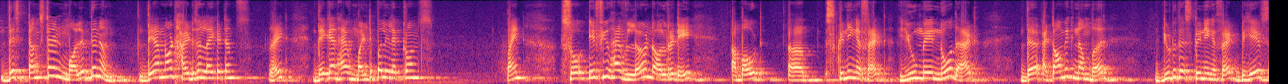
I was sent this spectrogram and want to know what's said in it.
this tungsten and molybdenum they are not hydrogen like atoms right? They can have multiple electrons. Fine? So if you have learned already about uh, screening effect, you may know that the atomic number due to the screening effect behaves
